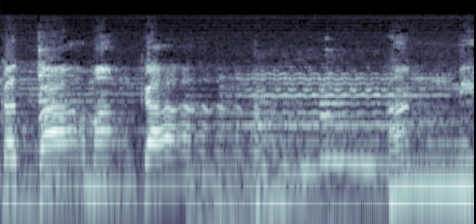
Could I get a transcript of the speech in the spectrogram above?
que et va mancar en mi.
